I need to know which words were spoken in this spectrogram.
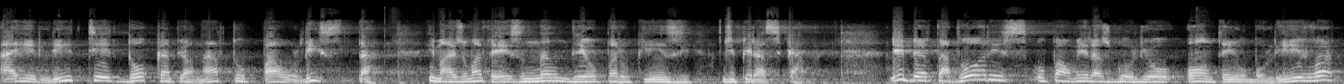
à elite do Campeonato Paulista. E mais uma vez não deu para o 15 de Piracicaba. Libertadores, o Palmeiras goleou ontem o Bolívar,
